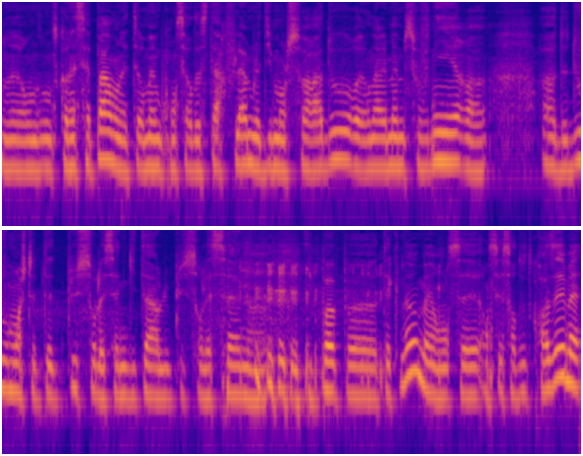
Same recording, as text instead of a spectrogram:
on ne se connaissait pas. On était au même concert de Starflame le dimanche soir à Dour. Et on a les mêmes souvenirs. euh, de Dour, moi j'étais peut-être plus sur les scènes guitare, lui plus sur les scènes euh, hip-hop, euh, techno, mais on s'est, on s'est sans doute croisés. Mais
